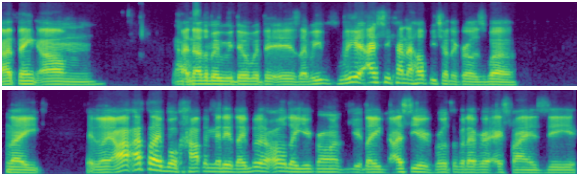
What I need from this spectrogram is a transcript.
I think um another way we deal with it is like we we actually kind of help each other grow as well. Like like I, I feel like we'll compliment it, like, oh, like you're growing, you're, like I see your growth or whatever, X, Y, and Z.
